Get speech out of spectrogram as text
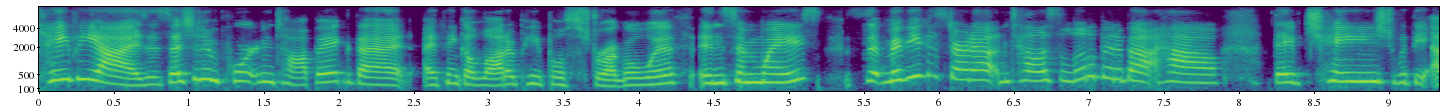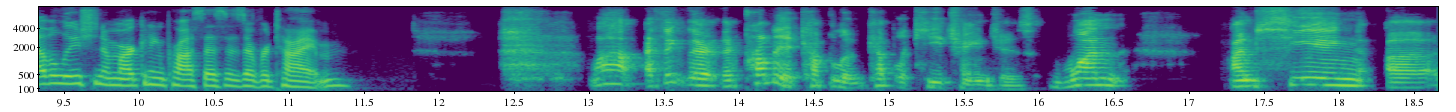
KPIs, it's such an important topic that I think a lot of people struggle with in some ways. So, maybe you can start out and tell us a little bit about how they've changed with the evolution of marketing processes over time. Well, I think there, there are probably a couple of couple of key changes. One, I'm seeing uh,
